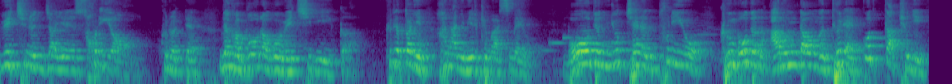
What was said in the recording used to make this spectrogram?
외치는 자의 소리요. 그럴 때 내가 뭐라고 외치리까? 그랬더니 하나님이 이렇게 말씀해요. 모든 육체는 풀이요 그 모든 아름다움은 들의 꽃 같으니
